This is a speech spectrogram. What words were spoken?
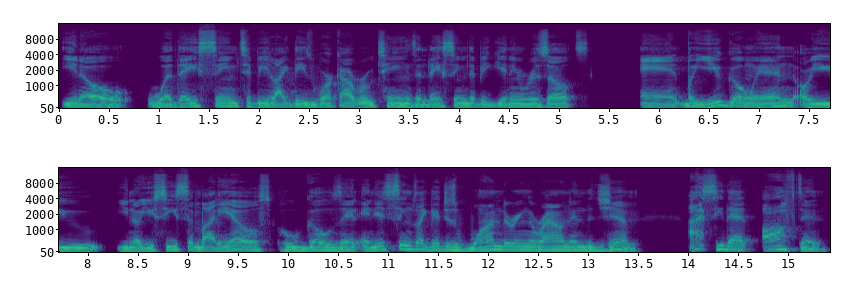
you know, what they seem to be like these workout routines and they seem to be getting results. And, but you go in or you, you know, you see somebody else who goes in and it seems like they're just wandering around in the gym. I see that often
